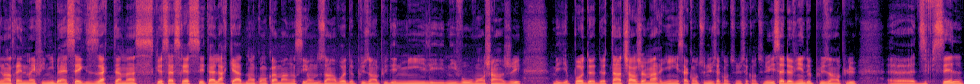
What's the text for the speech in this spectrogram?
l'entraînement infini, ben, c'est exactement ce que ça serait si c'était à l'arcade. Donc, on commence et on nous envoie de plus en plus d'ennemis. Les niveaux vont changer, mais il n'y a pas de, temps de chargement, rien. Ça continue, ça continue, ça continue et ça devient de plus en plus euh, difficile.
